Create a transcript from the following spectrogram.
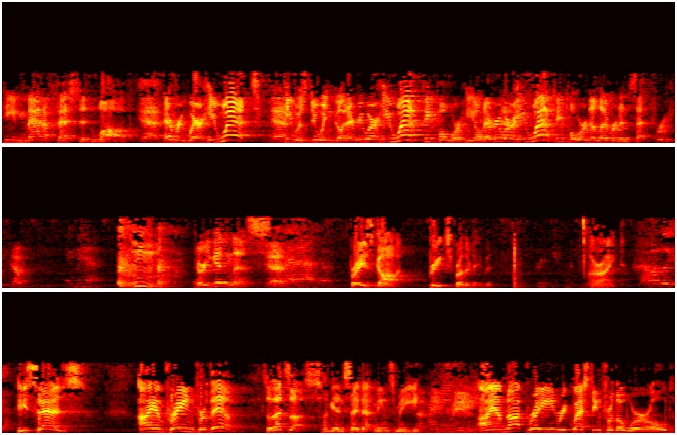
he manifested love. Yes. Everywhere he went, Yes. he was doing good. Everywhere he went, people were healed. Everywhere Yes. he went, people were delivered and set free. Yep. Amen. Are you getting this? Yes. Yes. Praise God. Preach, Brother David. All right. Hallelujah. He says, I am praying for them. So that's us. Again, say that means me. That means me. I am not praying, requesting for the world,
